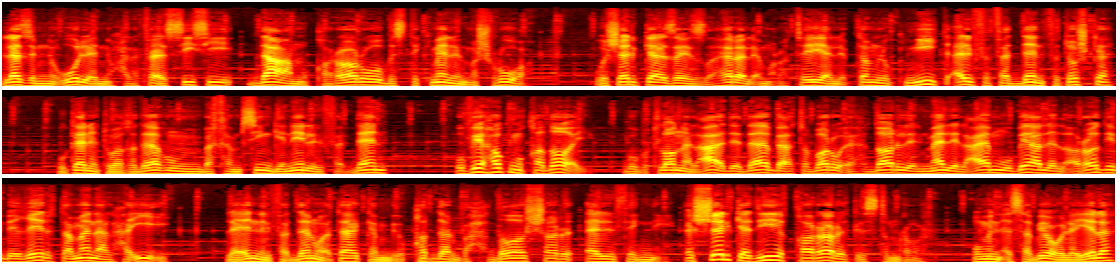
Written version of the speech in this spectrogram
لازم نقول إن حلفاء السيسي دعموا قراره باستكمال المشروع وشركة زي الظاهرة الإماراتية اللي بتملك 100 ألف فدان في توشكا وكانت واخداهم ب 50 جنيه للفدان وفي حكم قضائي ببطلان العقد ده باعتباره إهدار للمال العام وبيع للأراضي بغير ثمنها الحقيقي لأن الفدان وقتها كان بيقدر ب 11 ألف جنيه. الشركة دي قررت الاستمرار ومن أسابيع قليلة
